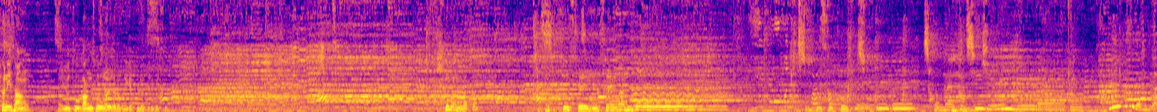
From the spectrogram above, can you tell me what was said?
편의상 어, 유튜브 방송을 여러분에게 불러드리고 있습니다. 그만이랄까? 아직도 생생한데 정말 수치겠노라고. 우, 너무 좋아.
